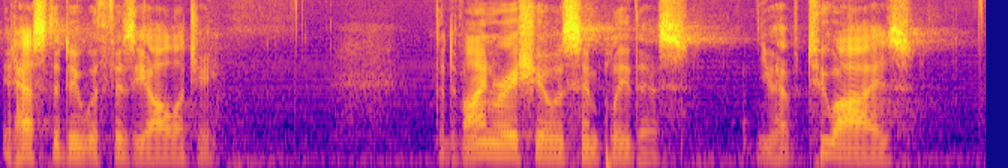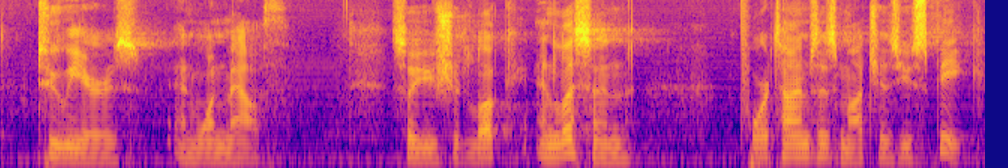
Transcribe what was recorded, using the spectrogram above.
It has to do with physiology. The divine ratio is simply this. You have two eyes, two ears, and one mouth. So you should look and listen four times as much as you speak.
